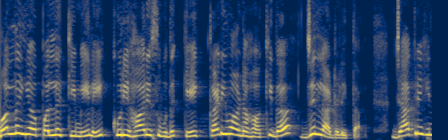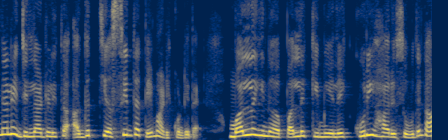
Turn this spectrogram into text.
ಮಲ್ಲಯ್ಯ ಪಲ್ಲಕ್ಕಿ ಮೇಲೆ ಕುರಿ ಹಾರಿಸುವುದಕ್ಕೆ ಕಡಿವಾಣ ಹಾಕಿದ ಜಿಲ್ಲಾಡಳಿತ. ಜಾತ್ರೆ ಹಿನ್ನೆಲೆ ಜಿಲ್ಲಾಡಳಿತ ಅಗತ್ಯ ಸಿದ್ಧತೆ ಮಾಡಿಕೊಂಡಿದೆ. ಮಲ್ಲಯ್ಯನ ಪಲ್ಲಕ್ಕಿ ಮೇಲೆ ಕುರಿ ಹಾರಿಸುವುದನ್ನು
